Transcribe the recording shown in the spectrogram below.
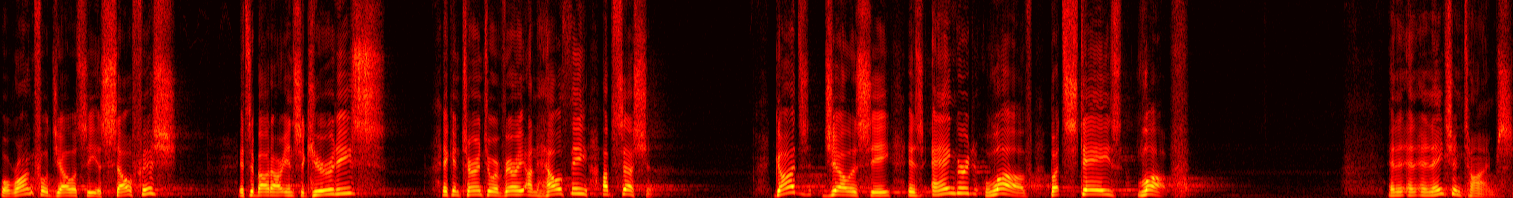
Well, wrongful jealousy is selfish, it's about our insecurities, it can turn to a very unhealthy obsession. God's jealousy is angered love, but stays love. And in, in ancient times,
